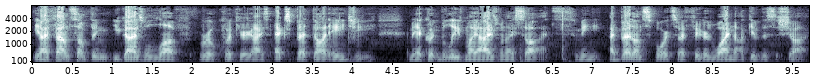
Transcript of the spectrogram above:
Yeah, I found something you guys will love real quick here, guys. xbet.ag. I mean, I couldn't believe my eyes when I saw it. I mean, I bet on sports, so I figured why not give this a shot.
